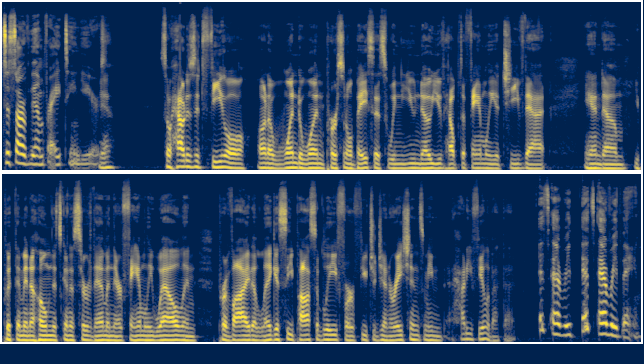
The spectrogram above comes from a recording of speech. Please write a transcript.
to serve them for 18 years. Yeah. So, how does it feel on a one to one personal basis when you know you've helped a family achieve that? And um, you put them in a home that's going to serve them and their family well and provide a legacy possibly for future generations. I mean, how do you feel about that? It's every it's everything.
